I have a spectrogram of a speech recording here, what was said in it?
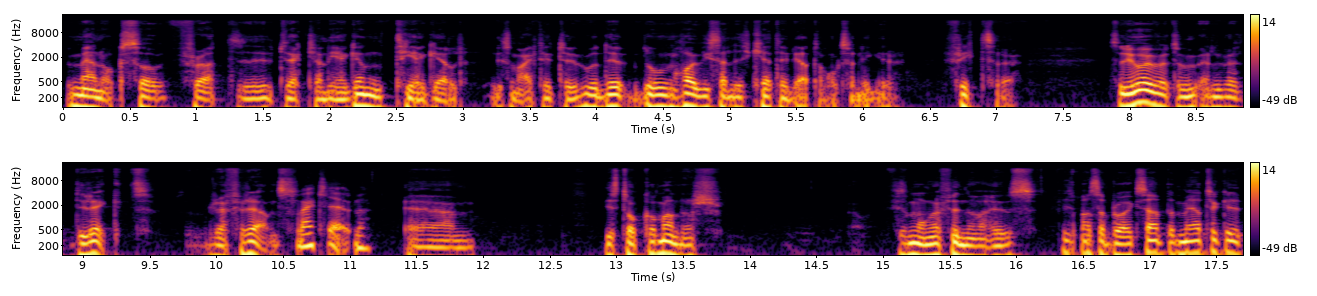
Men också för att utveckla en egen tegel, liksom arkitektur. Och det, de har ju vissa likheter i det att de också ligger fritt sådär. Så det har ju varit en, en väldigt direkt referens. Vad kul. Eh, I Stockholm annars, det finns många fina hus. Det finns massa bra exempel, men jag tycker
